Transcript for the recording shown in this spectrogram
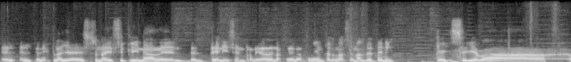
el, el tenis playa es una disciplina del, del tenis, en realidad, de la Federación Internacional de Tenis, que se lleva eh,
